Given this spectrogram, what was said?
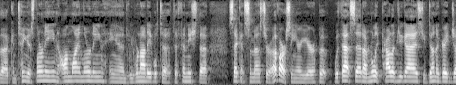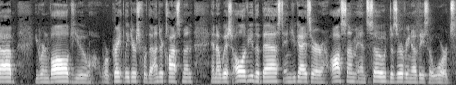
the continuous learning, online learning, and we were not able to, to finish the second semester of our senior year. But with that said, I'm really proud of you guys. You've done a great job. You were involved. You were great leaders for the underclassmen. And I wish all of you the best. And you guys are awesome and so deserving of these awards.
